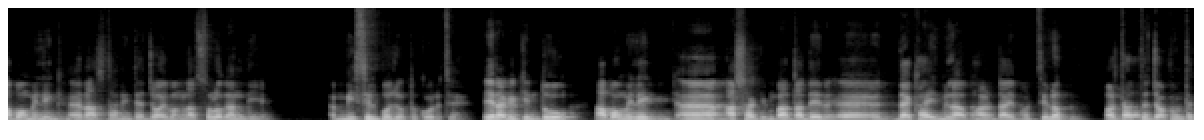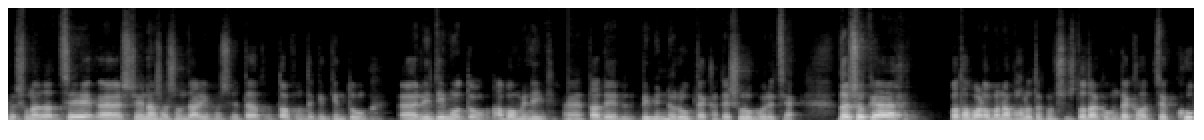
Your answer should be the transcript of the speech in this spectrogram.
আওয়ামী লীগ রাজধানীতে জয় বাংলা স্লোগান দিয়ে মিছিল পর্যন্ত করেছে। এর আগে কিন্তু আওয়ামী লীগ আশা কিংবা তাদের দেখাই মেলা ভার, দায়ভার ছিল। অর্থাৎ যখন থেকে শোনা যাচ্ছে সেনা শাসন জারি হচ্ছে তখন থেকে কিন্তু রীতিমতো আওয়ামী লীগ তাদের বিভিন্ন রূপ দেখাতে শুরু করেছে। দর্শক কথা বাড়াবো না, ভালো থাকুন, সুস্থ থাকুন, দেখা হচ্ছে খুব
